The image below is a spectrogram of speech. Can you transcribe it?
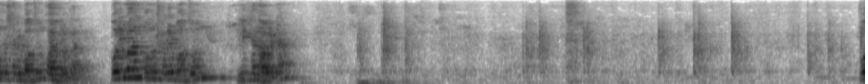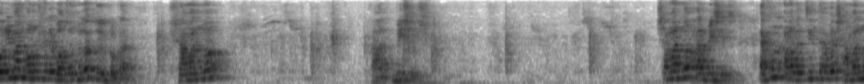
অনুসারে বচন কয় প্রকার? পরিমাণ অনুসারে বচন, লিখে নাও এটা। পরিমাণ অনুসারে বচন হলো দুই প্রকার, সামান্য আর বিশেষ। সামান্য আর বিশেষ। এখন আমাদের চিনতে হবে সামান্য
